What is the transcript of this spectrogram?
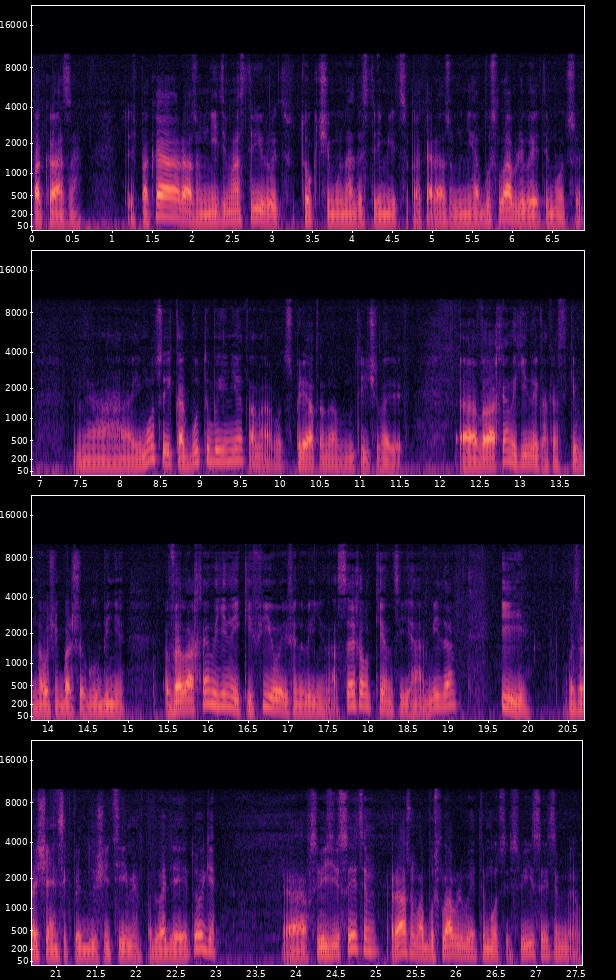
показа, то есть пока разум не демонстрирует то, к чему надо стремиться, пока разум не обуславливает эмоцию, а эмоции как будто бы и нет, она вот спрятана внутри человека. Э, Велахен гины как раз таки на очень большой глубине. Велахен гины кефио и фенвинина сехал кенти амида. И возвращаемся к предыдущей теме, подводя итоги. Э, в связи с этим разум обуславливает эмоции. В связи с этим,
